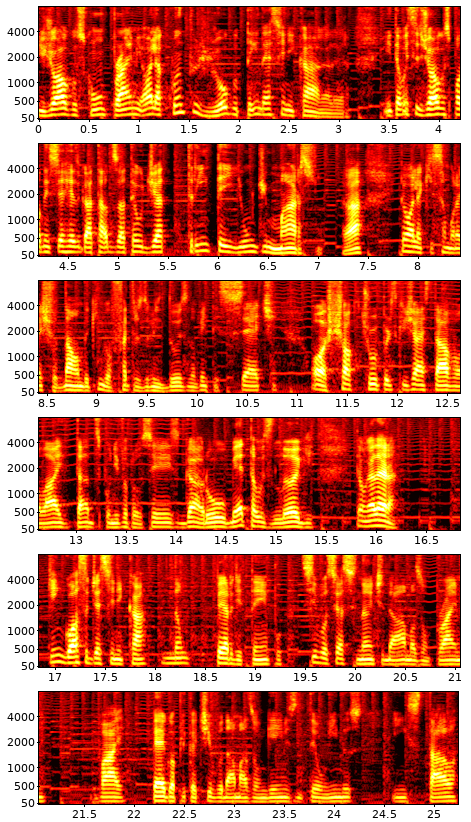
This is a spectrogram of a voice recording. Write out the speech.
que jogos com o Prime, olha quanto jogo tem da SNK, galera. Então esses jogos podem ser resgatados até o dia 31 de março, tá? Então olha aqui, Samurai Shodown, The King of Fighters 2002, 97, ó, Shock Troopers que já estavam lá e tá disponível para vocês, Garou, Metal Slug. Então galera, quem gosta de SNK, não perde tempo. Se você é assinante da Amazon Prime, vai, pega o aplicativo da Amazon Games no teu Windows e instala,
